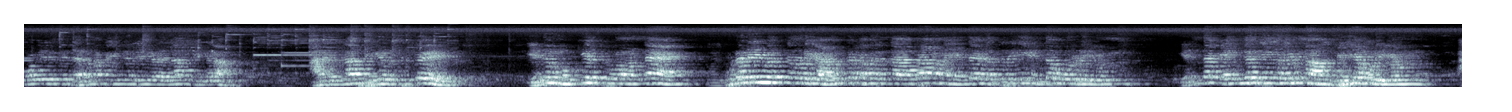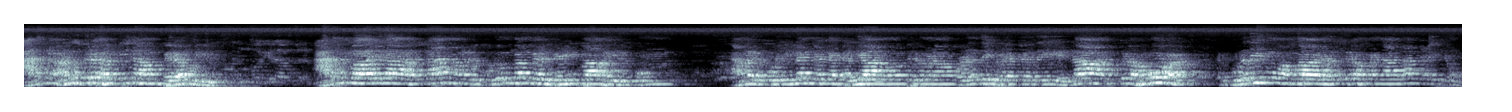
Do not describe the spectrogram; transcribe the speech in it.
கோவிலுக்கு தர்ம கைங்கரிகள் எல்லாம் செய்யலாம். அதெல்லாம் செய்யறதுக்கு எது முக்கியத்துவம்னா குலதெய்வத்தினுடைய அனுக்கிரகம் இருந்தால் தான் நம்ம எந்த இடத்துலையும் எந்த ஊர்லையும் எந்த கைங்கரியங்களையும் நாம் செய்ய முடியும். அதன் அனுகிரகத்தை நாம் பெற முடியும். அதன் வாயிலாக குடும்பங்கள் செழிப்பாக இருக்கும். நமக்கு இல்லங்கள்ல கல்யாணம் திருமணம் குழந்தை பிறக்கிறது எல்லா அனுகிரகமும் குலதெய்வம் அம்பாள் அனுகிரகம் பண்ணாதான் கிடைக்கும்.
